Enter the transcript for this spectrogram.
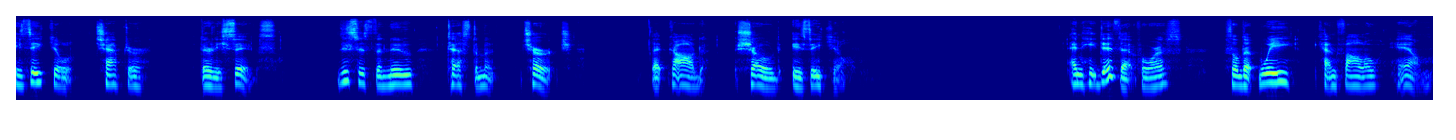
Ezekiel chapter 36. This is the New Testament church that God showed Ezekiel. And he did that for us so that we can follow him.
